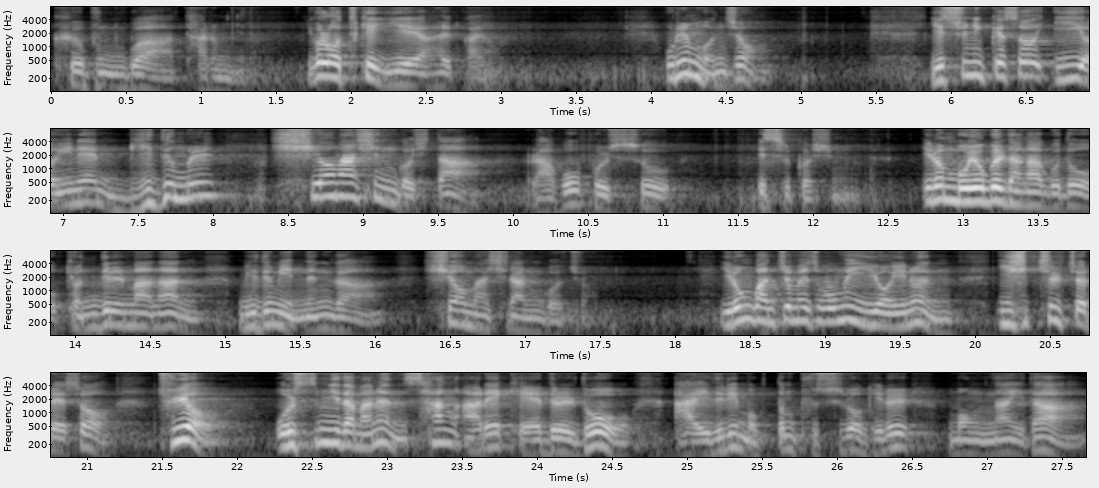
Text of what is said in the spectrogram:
그분과 다릅니다. 이걸 어떻게 이해해야 할까요? 우리는 먼저 예수님께서 이 여인의 믿음을 시험하신 것이다 라고 볼 수 있을 것입니다. 이런 모욕을 당하고도 견딜 만한 믿음이 있는가 시험하시라는 거죠. 이런 관점에서 보면 이 여인은 27절에서 주여 옳습니다마는 상 아래 개들도 아이들이 먹던 부스러기를 먹나이다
